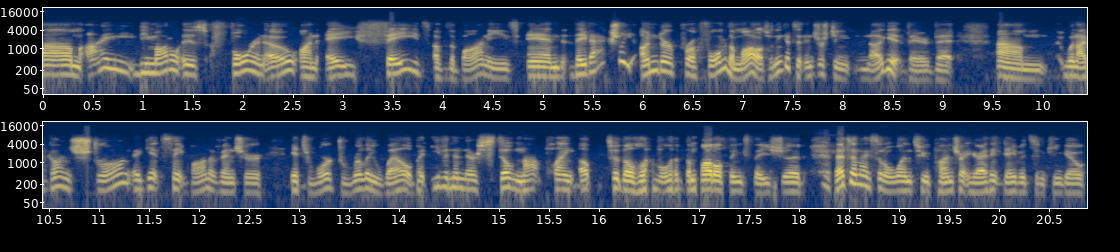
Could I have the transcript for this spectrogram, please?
Um, I the model is four and zero on a fades of the Bonnies, and they've actually underperformed the model. So I think that's an interesting nugget there. That um, when I've gone strong against Saint Bonaventure, it's worked really well. But even then, they're still not playing up to the level that the model thinks they should. That's a nice little one-two punch right here. I think Davidson can go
